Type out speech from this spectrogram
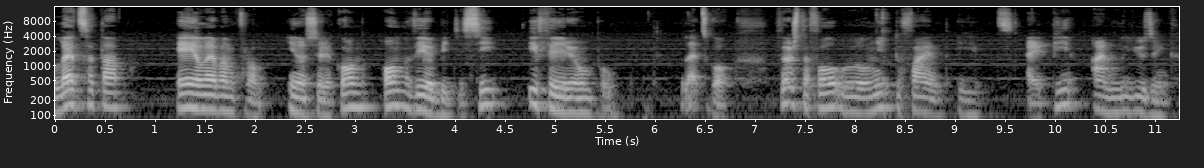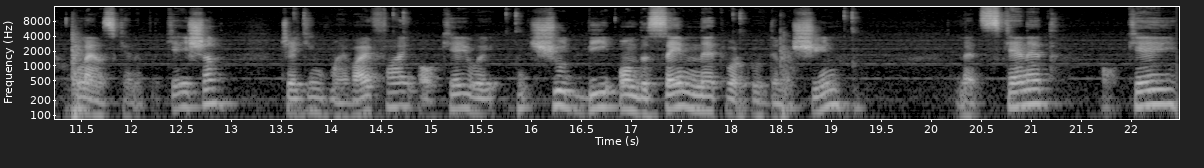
let's set up A11 from InnoSilicon on the ViaBTC Ethereum pool. Let's go. First of all, we will need to find its IP. I'm using LanScan application, checking my Wi-Fi. Okay, we should be on the same network with the machine. Let's scan it. Okay.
